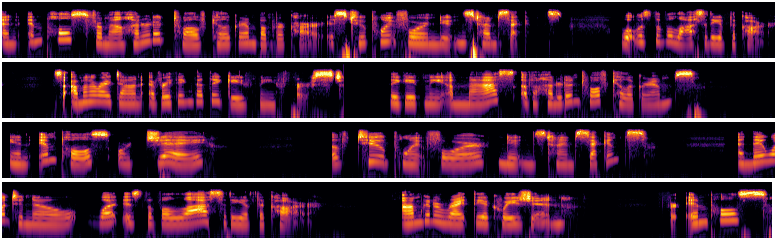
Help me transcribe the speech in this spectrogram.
An impulse from a 112 kilogram bumper car is 2.4 newtons times seconds. What was the velocity of the car? So I'm going to write down everything that they gave me first. They gave me a mass of 112 kilograms, an impulse, or J, of 2.4 newtons times seconds, and they want to know what is the velocity of the car. I'm going to write the equation for impulse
